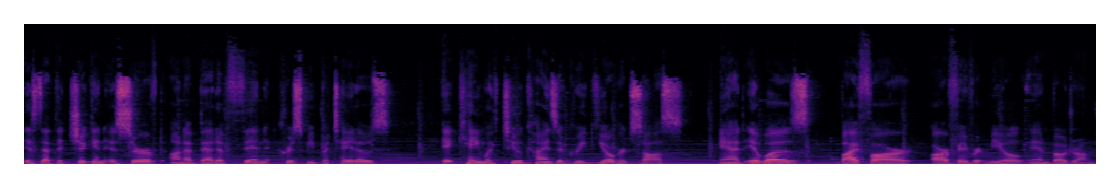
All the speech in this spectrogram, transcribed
is that the chicken is served on a bed of thin, crispy potatoes. It came with two kinds of Greek yogurt sauce, and it was, by far, our favorite meal in Bodrum.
